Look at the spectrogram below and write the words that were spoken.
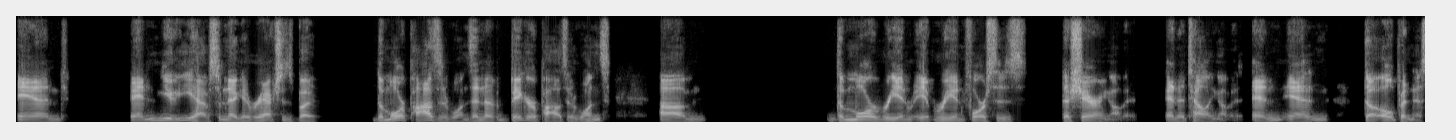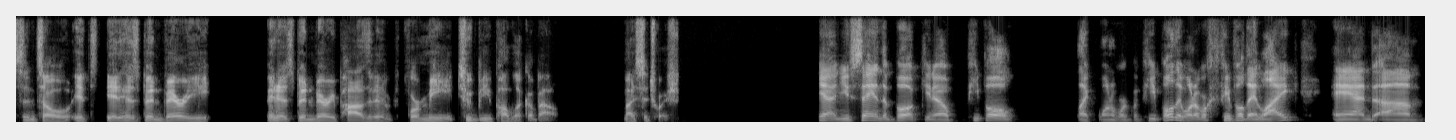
and and you you have some negative reactions, but the more positive ones and the bigger positive ones, um, the more re- it reinforces the sharing of it and the telling of it and and the openness. And so it's it has been very it has been very positive for me to be public about my situation. Yeah, and you say in the book, you know, people like want to work with people, they want to work with people they like, and um,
